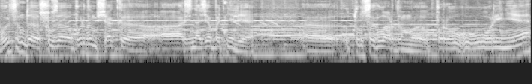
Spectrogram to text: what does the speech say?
Выртымда шуза бырдым шак аржинача батнеле. Турсаглардым пыр урине.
